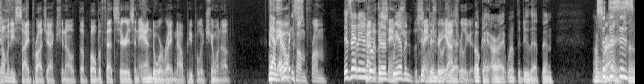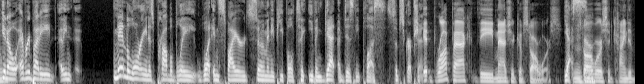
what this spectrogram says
so many side projects. You know, the Boba Fett series and Andor right now, people are chewing up. I Yeah, mean, they all everybody's- come from. Is that Andor of the good? same we haven't the dipped same into tree. it Yeah, yet. it's really good. Okay, all right. We'll have to do that then. All so this is, so- you know, everybody, I mean, Mandalorian is probably what inspired so many people to even get a Disney Plus subscription. It brought back the magic of Star Wars. yes. Star Wars had kind of,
